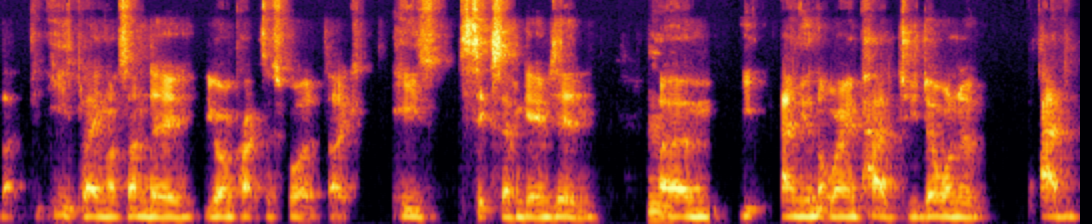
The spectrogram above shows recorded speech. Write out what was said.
like, he's playing on Sunday, you're on practice squad, like he's six seven games in mm. um, you, and you're not wearing pads, you don't want to add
